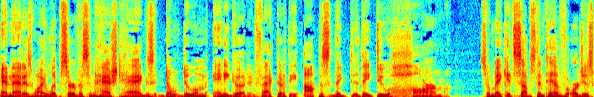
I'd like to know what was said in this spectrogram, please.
And that is why lip service and hashtags don't do them any good. In fact, they're the opposite. They they do harm. So make it substantive, or just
